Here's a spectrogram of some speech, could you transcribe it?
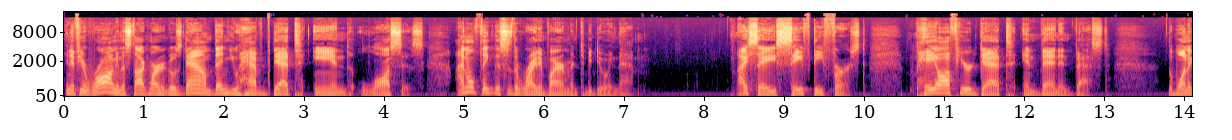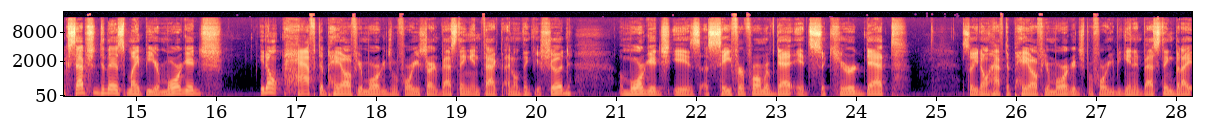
And if you're wrong and the stock market goes down, then you have debt and losses. I don't think this is the right environment to be doing that. I say safety first Pay off your debt and then invest. The one exception to this might be your mortgage. You don't have to pay off your mortgage before you start investing. In fact, I don't think you should. A mortgage is a safer form of debt, it's secured debt. So you don't have to pay off your mortgage before you begin investing. But I,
